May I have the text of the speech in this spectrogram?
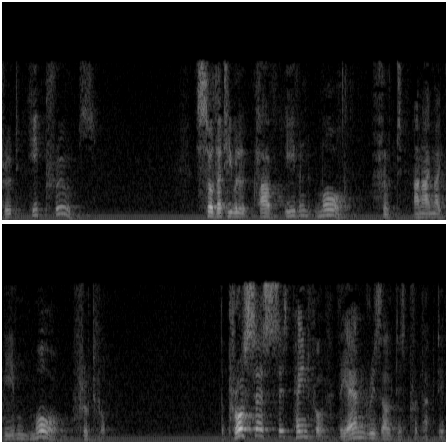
fruit, he prunes, so that he will have even more fruit, and I might be even more fruitful. The process is painful, the end result is productive.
